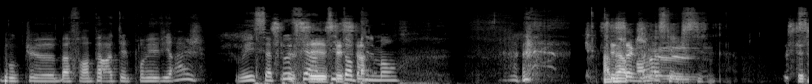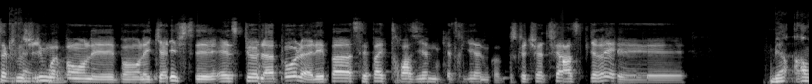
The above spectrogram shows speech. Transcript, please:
Donc, euh, bah, faudra pas rater le premier virage. Oui, ça peut faire un petit empilement. Ah, C'est ça que apparemment, je- c'est- ça que je me suis dit moi pendant les pendant les qualifs, c'est est-ce que la pole elle est pas c'est pas être troisième ou quatrième quoi? Parce que tu vas te faire aspirer et Bien, en,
